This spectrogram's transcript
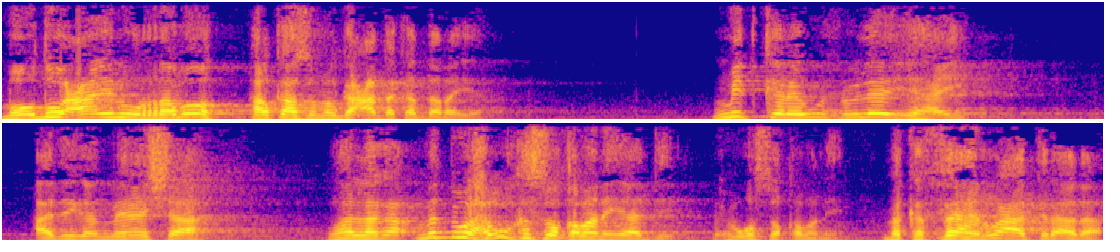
mawduuca inuu rabo halkaasuu malgacadda ka daraya mid kale wuxuu leeyahay adiga meesha waa laga mid waxbuu ka soo qabanayaa de waxbuu ka soo qabanaya marka fahan waxaad tidhahdaa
